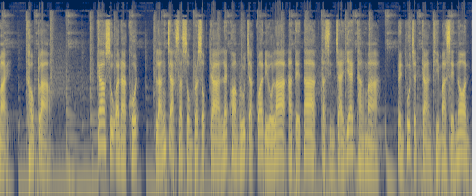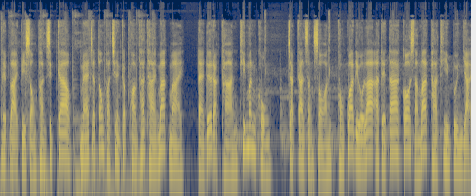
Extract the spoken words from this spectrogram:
หม่ๆ เขากล่าวก้าวสู่อนาคต หลังจากสะสมประสบการณ์และความรู้จากกวาดิโอลาอาเตต้าตัดสินใจแยกทางมา เป็นผู้จัดการทีมอาร์เซนอลในปลายปี 2019 แม้จะต้องเผชิญกับความท้าทายมากมาย แต่ด้วยหลักฐานที่มั่นคง จากการสั่งสอนของกวาดิโอลาอาเตต้าก็สามารถพาทีมปืนใหญ่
